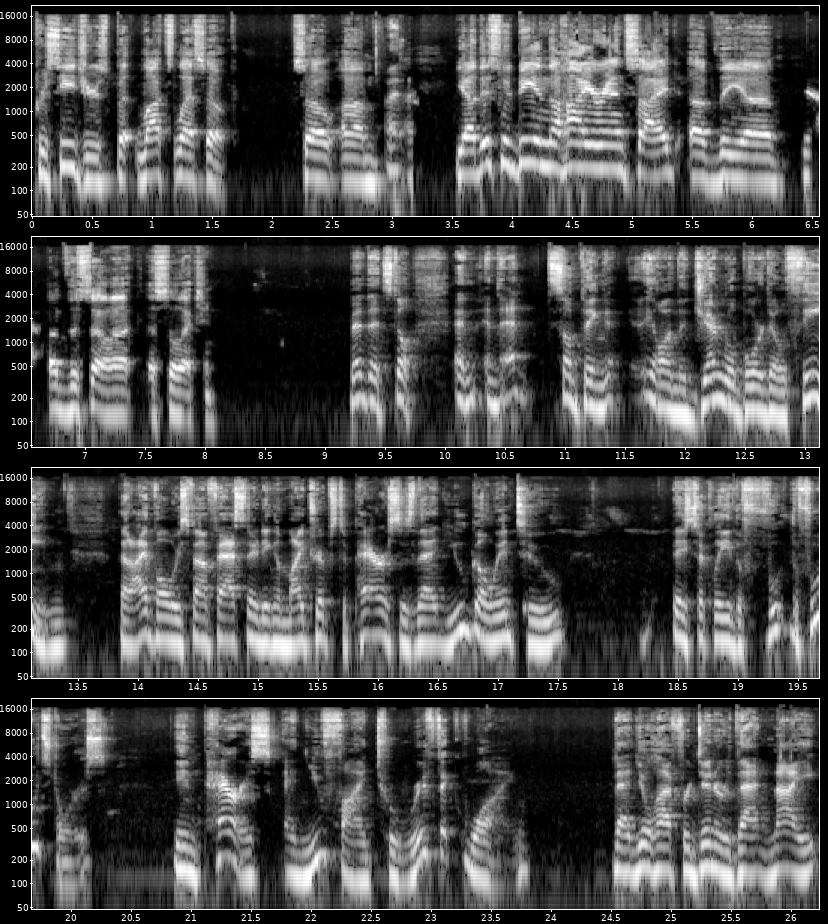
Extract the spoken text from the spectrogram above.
procedures, but lots less oak. So, um, yeah, this would be in the higher end side of the uh, yeah. of the sele- uh, selection. But that's still, and and that's something you know on the general Bordeaux theme that I've always found fascinating in my trips to Paris is that you go into basically the food, the food stores in Paris and you find terrific wine that you'll have for dinner that night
